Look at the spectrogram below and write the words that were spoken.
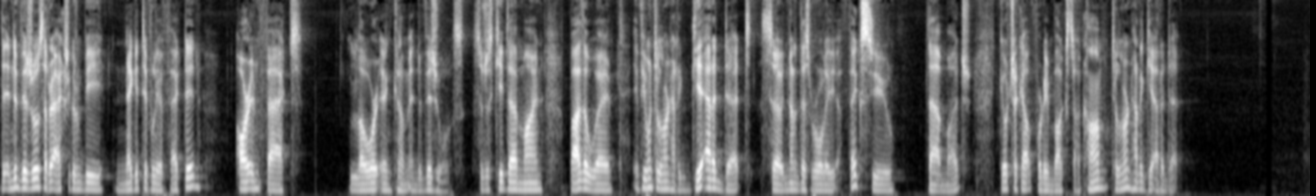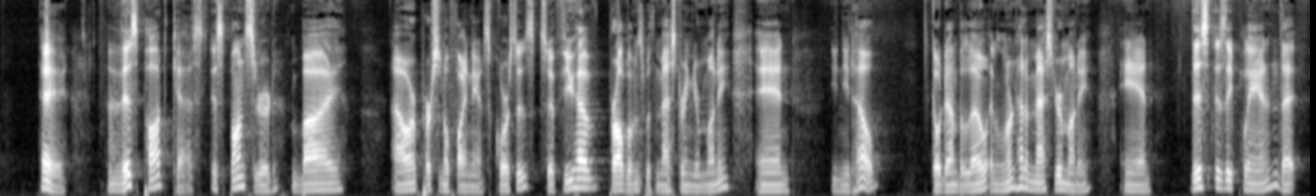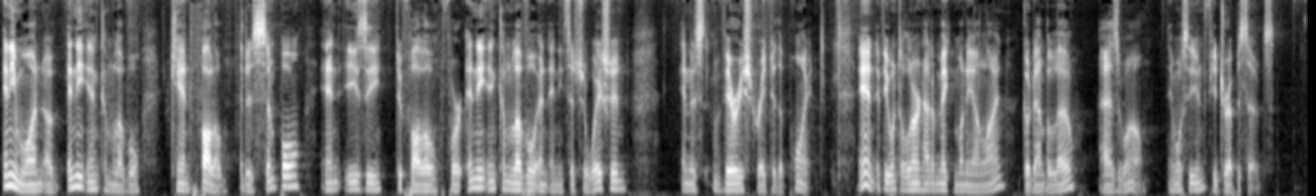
the individuals that are actually going to be negatively affected are in fact lower income individuals. So just keep that in mind. By the way if you want to learn how to get out of debt so none of this really affects you that much go check out 14bucks.com to learn how to get out of debt Hey, this podcast is sponsored by our personal finance courses. So if you have problems with mastering your money and you need help, go down below and learn how to master your money. And this is a plan that anyone of any income level can follow. It is simple and easy to follow for any income level and any situation and is very straight to the point. And if you want to learn how to make money online, go down below as well. And we'll see you in future episodes.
